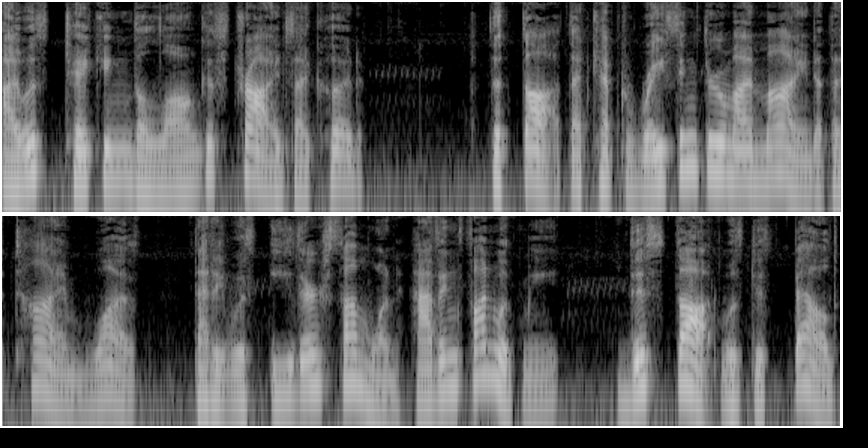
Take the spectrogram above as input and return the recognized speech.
I was taking the longest strides I could. The thought that kept racing through my mind at the time was that it was either someone having fun with me, this thought was dispelled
